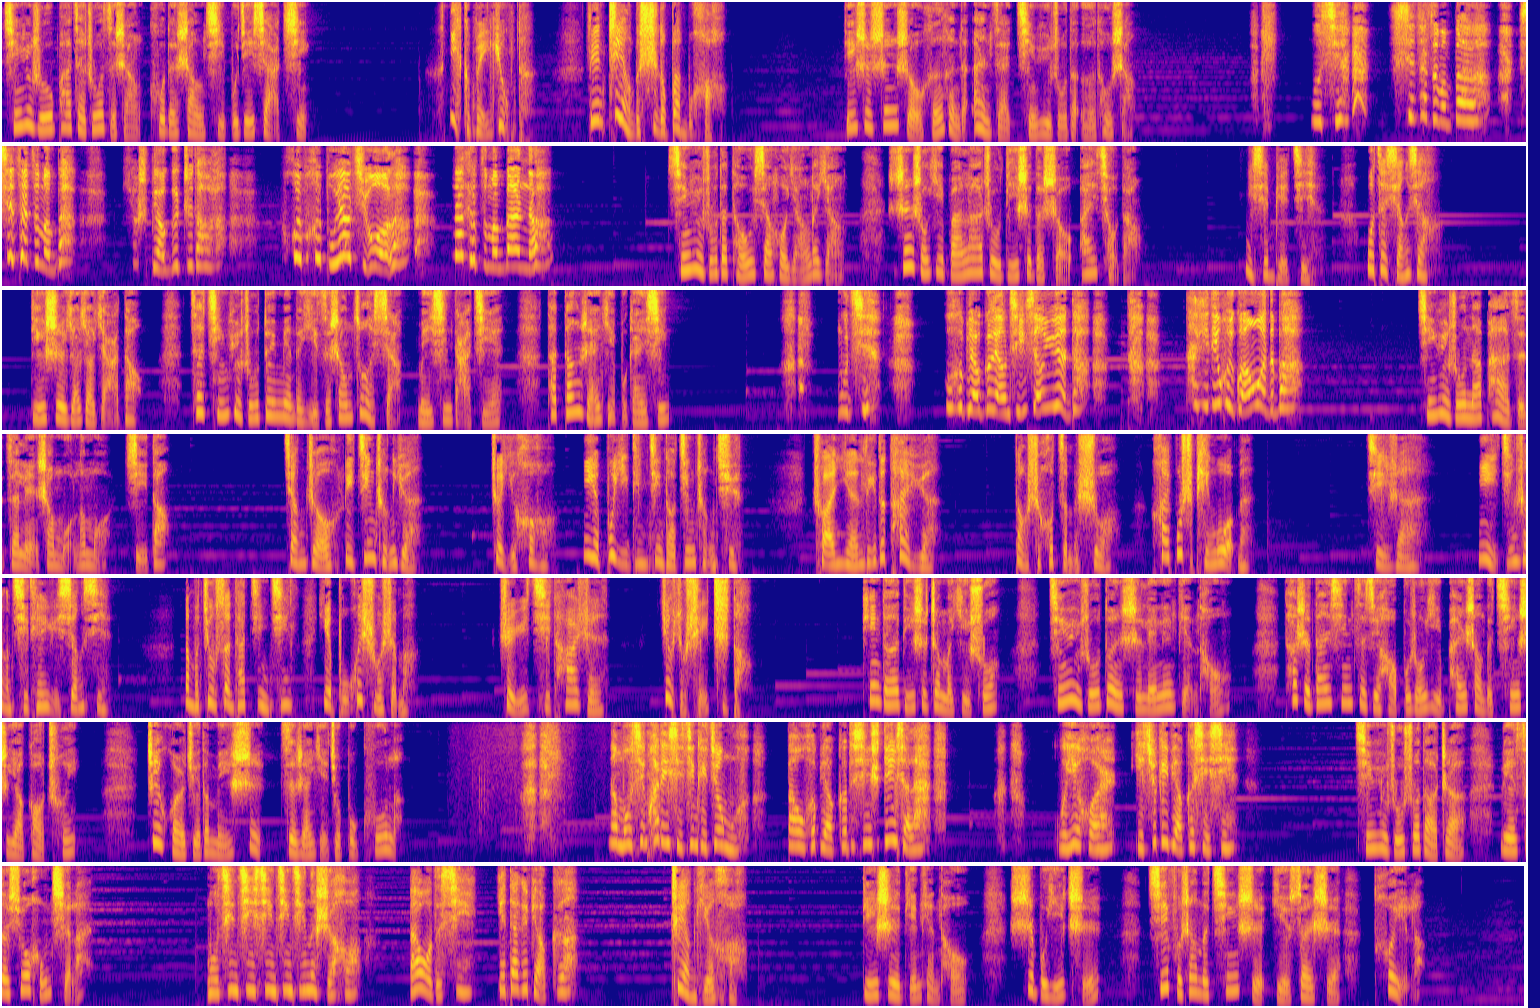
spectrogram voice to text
秦玉茹趴在桌子上，哭得上气不接下气。你个没用的，连这样的事都办不好。狄氏伸手狠狠的按在秦玉茹的额头上。母亲，现在怎么办啊？现在怎么办？要是表哥知道了，会不会不要娶我了？那可怎么办呢？秦玉茹的头向后扬了扬。伸手一把拉住狄氏的手，哀求道：“你先别急，我再想想。”狄氏咬咬牙道：“在秦玉茹对面的椅子上坐下，眉心打结。他当然也不甘心。母亲，我和表哥两情相悦的，他他一定会管我的吧？”秦玉茹拿帕子在脸上抹了抹，急道：“江州离京城远，这以后你也不一定进到京城去。”传言离得太远，到时候怎么说？还不是凭我们。既然你已经让齐天宇相信，那么就算他进京也不会说什么。至于其他人，又有谁知道？听得狄氏这么一说，秦玉茹顿时连连点头。她是担心自己好不容易攀上的亲事要告吹，这会儿觉得没事，自然也就不哭了。那母亲快点写信给舅母，把我和表哥的心事定下来。我一会儿也去给表哥写信。秦玉茹说到这，脸色羞红起来。母亲寄信进京的时候，把我的信也带给表哥，这样也好。狄氏点点头，事不宜迟，齐府上的亲事也算是退了。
